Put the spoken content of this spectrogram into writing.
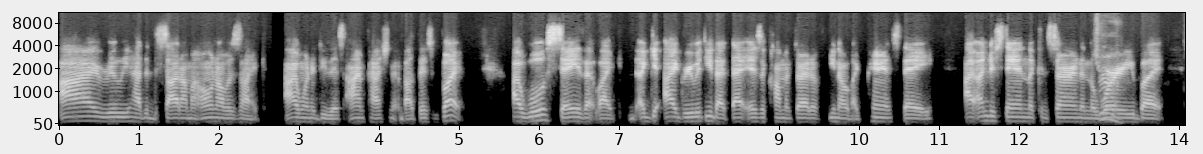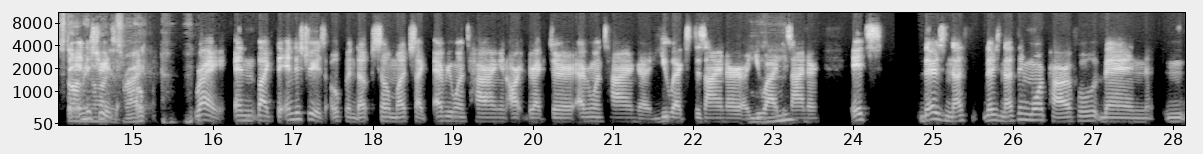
I really had to decide on my own. I was like, I want to do this. I'm passionate about this, but I will say that like I, get, I agree with you that that is a common thread of you know like parents they I understand the concern and the sure. worry but Starving the industry artists, is right right and like the industry has opened up so much like everyone's hiring an art director everyone's hiring a UX designer a mm-hmm. UI designer it's there's nothing there's nothing more powerful than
